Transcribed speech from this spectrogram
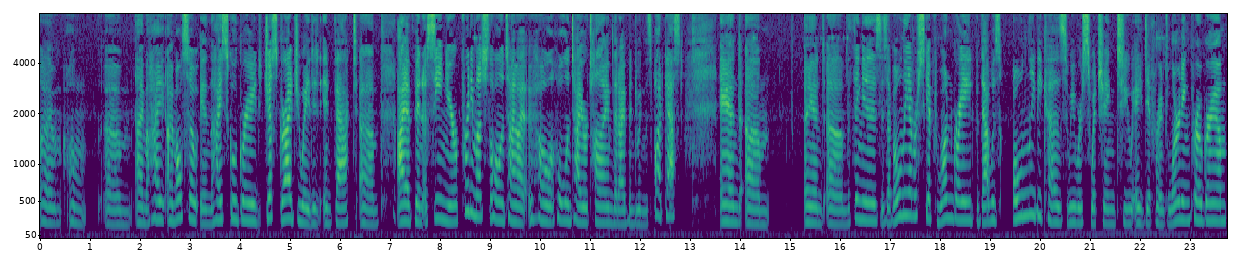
um, um, I'm a high. I'm also in the high school grade. Just graduated, in fact. Um, I have been a senior pretty much the whole time. I whole, whole entire time that I've been doing this podcast, and um, and um, the thing is, is I've only ever skipped one grade, but that was only because we were switching to a different learning program.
